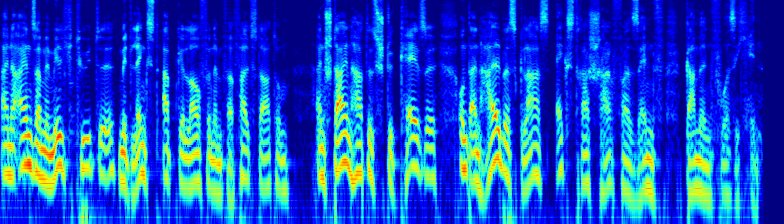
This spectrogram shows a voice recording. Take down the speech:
Eine einsame Milchtüte mit längst abgelaufenem Verfallsdatum, ein steinhartes Stück Käse und ein halbes Glas extra scharfer Senf gammeln vor sich hin.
